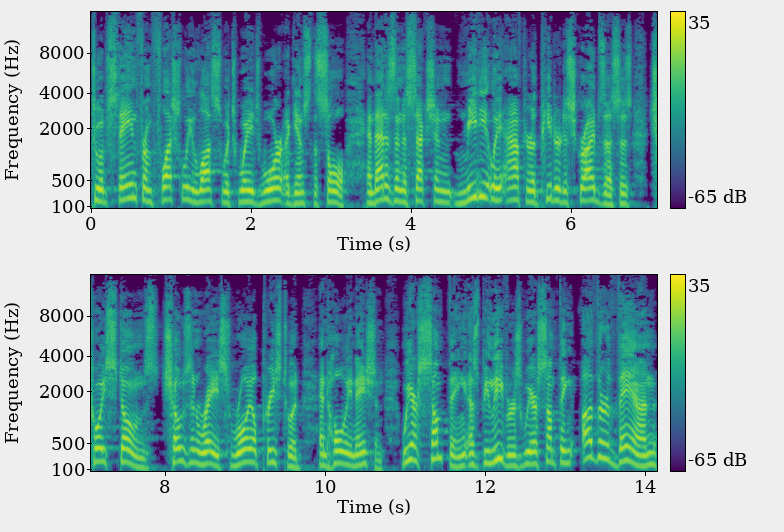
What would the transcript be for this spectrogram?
to abstain from fleshly lusts which wage war against the soul. And that is in a section immediately after Peter describes us as choice stones, chosen race, royal priesthood, and holy nation. We are something as believers, we are something other than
